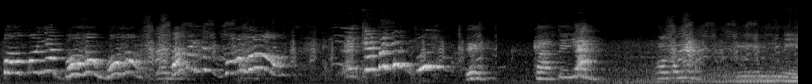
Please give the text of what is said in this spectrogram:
Pokoknya bohong, bohong. Bapak itu bohong. Eh, Katanya bohong. eh gantian ngomongnya. Ini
